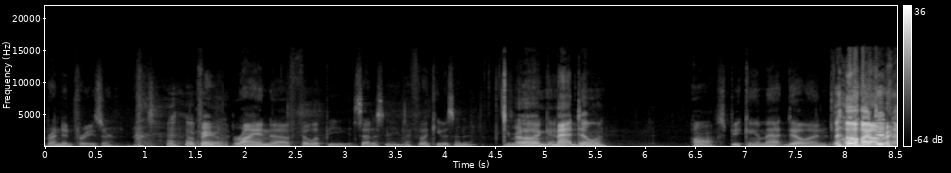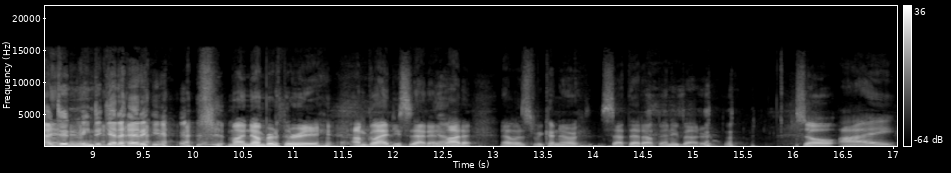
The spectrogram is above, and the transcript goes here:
Brendan Fraser, apparently. Ryan uh, Phillippe. Is that his name? I feel like he was in it. You remember Um, that guy? Matt Dillon. Oh, speaking of Matt Dillon, Oh, I number- didn't. I didn't mean to get ahead of you. my number three. I'm glad you said it. Yeah. A lot of that was we couldn't have set that up any better. so I,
